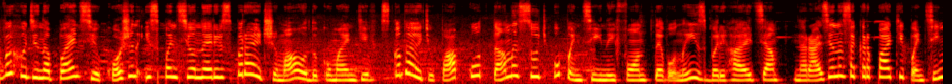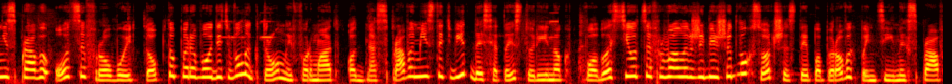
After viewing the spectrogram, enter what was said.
Виході на пенсію кожен із пенсіонерів збирає чимало документів, складають у папку та несуть у пенсійний фонд, де вони і зберігаються. Наразі на Закарпатті пенсійні справи оцифровують, тобто переводять в електронний формат. Одна справа містить від 10 сторінок. В області оцифрували вже більше 206 паперових пенсійних справ.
